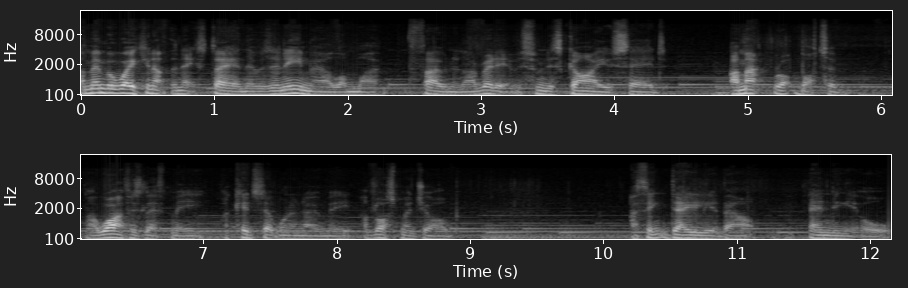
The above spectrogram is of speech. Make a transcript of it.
I remember waking up the next day and there was an email on my phone and I read it. It was from this guy who said, I'm at rock bottom. My wife has left me. My kids don't want to know me. I've lost my job. I think daily about ending it all,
